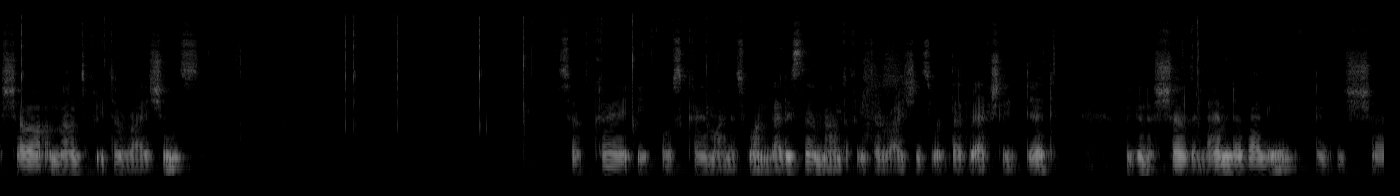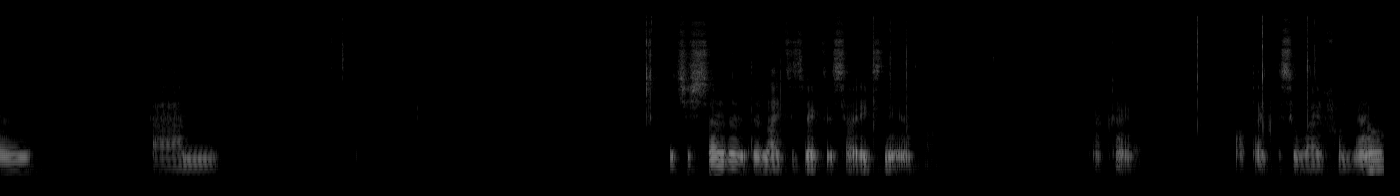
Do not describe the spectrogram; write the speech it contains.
show our amount of iterations. So k equals k minus 1. That is the amount of iterations that we actually did. We're going to show the lambda value and we show um, let's just show the, the latest vector, so x new. Okay, I'll take this away for now.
